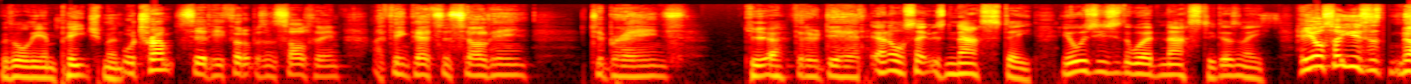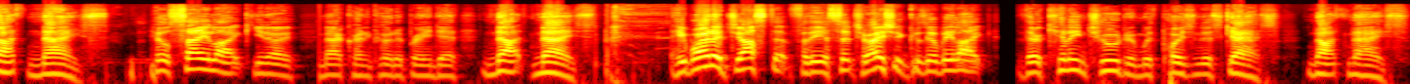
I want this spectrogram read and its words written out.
with all the impeachment. Well, Trump said he thought it was insulting. I think that's insulting to brains yeah. that are dead. And also, it was nasty. He always uses the word nasty, doesn't he? He also uses not nice. He'll say, like, you know, Macron called it brain dead, not nice. he won't adjust it for the situation because he'll be like, they're killing children with poisonous gas, not nice.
